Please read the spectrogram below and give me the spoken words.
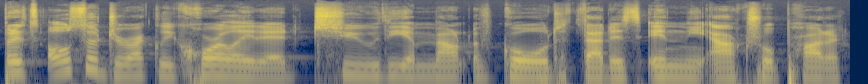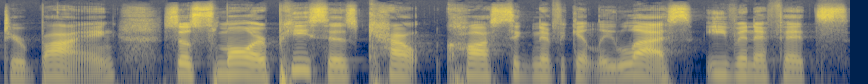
but it's also directly correlated to the amount of gold that is in the actual product you're buying. So smaller pieces count cost significantly less, even if it's,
